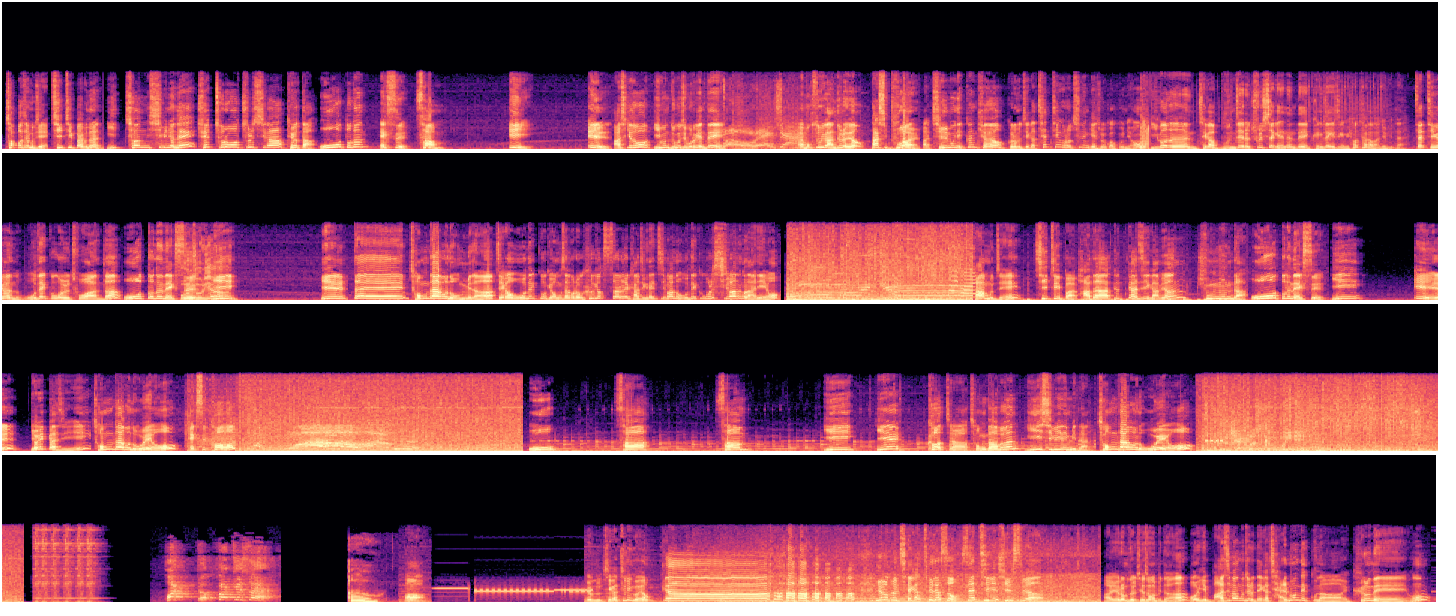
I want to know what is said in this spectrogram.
첫 번째 문제 GT5는 2012년에 최초로 출시가 되었다 O 또는 X 3 2 1 아쉽게도 이분 누군지 모르겠는데 아, 목소리가 안 들려요? 다시 부활 아, 질문이 끊겨요? 그러면 제가 채팅으로 치는 게 좋을 것 같군요 이거는 제가 문제를 출시하긴 했는데 굉장히 지금 현타가 많이 옵니다 세팅은 오뎅국을 좋아한다 O 또는 X 뭔 소리야? 2 1, 땡! 정답은 옵니다. 제가 오대국 영상으로 흑역사를 가지긴 했지만 오대국을 싫어하는 건 아니에요. 다음 문제. G2힙합. 바다 끝까지 가면 죽는다. O 또는 X. 2, 1. 여기까지. 정답은 O예요. X 컷. 5, 4, 3, 2, 1. 컷! 자, 정답은 21입니다. 정답은 5예요. Oh. 아. 여러분들 제가 틀린 거예요? 까 여러분들 제가 틀렸어 세팅의 실수야 아아 여러분들 죄송합니다 어 이게 마지막 문제로 내가 잘못 냈구나 그러네 어?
